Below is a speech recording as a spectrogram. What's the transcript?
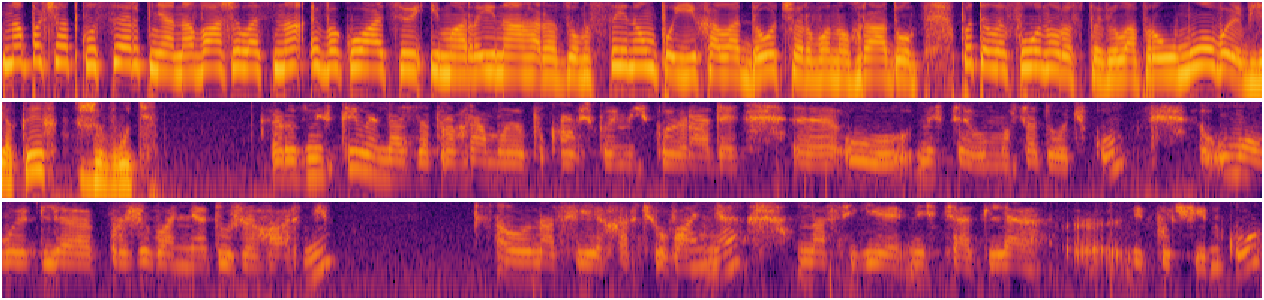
На початку серпня наважилась на евакуацію і Марина. Разом з сином поїхала до Червонограду. По телефону розповіла про умови, в яких живуть. Розмістили нас за програмою Покровської міської ради е, у місцевому садочку. Умови для проживання дуже гарні. У нас є харчування, у нас є місця для е, відпочинку.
